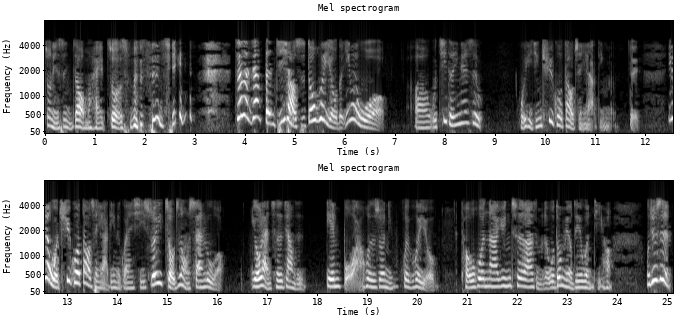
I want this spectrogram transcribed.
重点是，你知道我们还做了什么事情？真的这样等几小时都会有的，因为我，呃，我记得应该是我已经去过稻城亚丁了，对，因为我去过稻城亚丁的关系，所以走这种山路哦，游览车这样子。颠簸啊，或者说你会不会有头昏啊、晕车啊什么的，我都没有这些问题哈。我就是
